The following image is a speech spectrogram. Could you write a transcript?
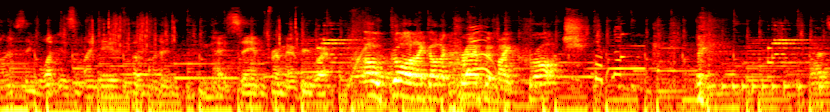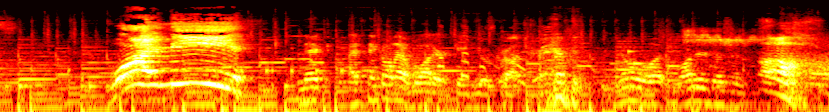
Honestly, what is my native Pokemon? You guys say I'm from everywhere. Oh god, I got a cramp in my crotch. That's... Why me? Nick, I think all that water gave you a crotch cramp. no, what? Water doesn't... Oh!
